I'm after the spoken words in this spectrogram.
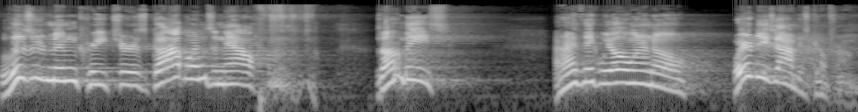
lizardmen creatures, goblins, and now zombies. And I think we all want to know where did these zombies come from?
